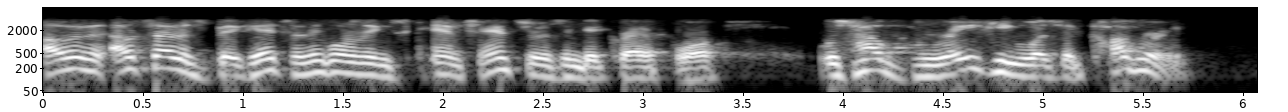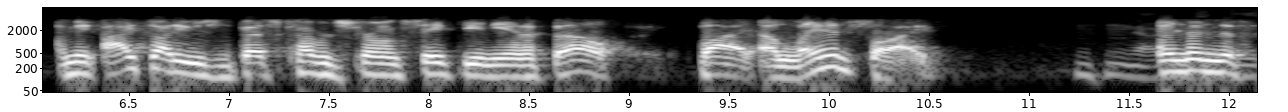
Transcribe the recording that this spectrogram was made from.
other than outside of his big hits, I think one of the things Kam Chancellor doesn't get credit for was how great he was at covering. I mean, I thought he was the best coverage strong safety in the NFL by a landslide. And then the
